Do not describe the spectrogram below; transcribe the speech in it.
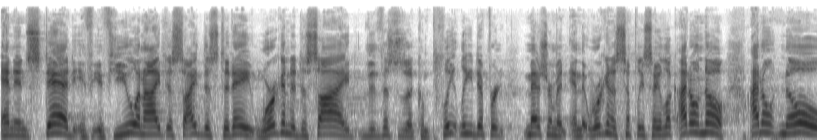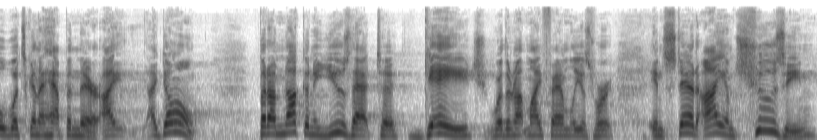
And instead, if, if you and I decide this today, we're going to decide that this is a completely different measurement and that we're going to simply say, look, I don't know. I don't know what's going to happen there. I, I don't. But I'm not going to use that to gauge whether or not my family is where. Instead, I am choosing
